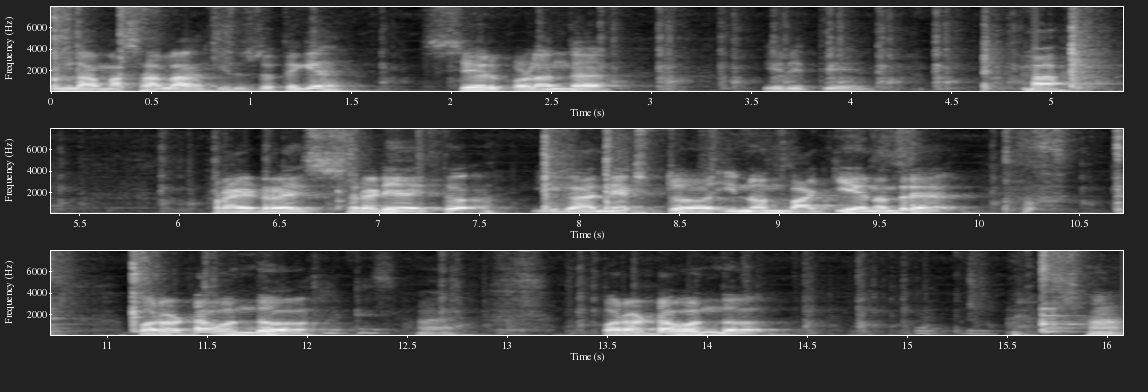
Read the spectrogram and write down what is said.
ಎಲ್ಲ ಮಸಾಲ ಇದ್ರ ಜೊತೆಗೆ ಸೇರ್ಕೊಳ್ಳಂಗೆ ಈ ರೀತಿ ಫ್ರೈಡ್ ರೈಸ್ ರೆಡಿ ಆಯಿತು. ಈಗ ನೆಕ್ಸ್ಟ್ ಇನ್ನೊಂದು ಬಾಕಿ ಏನಂದರೆ ಪರೋಟ ಒಂದು. ಹಾಂ. ಪರೋಟ ಒಂದು. ಹಾಂ.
